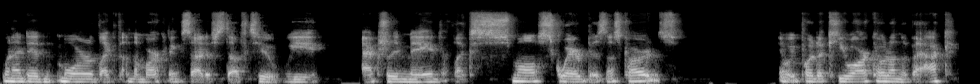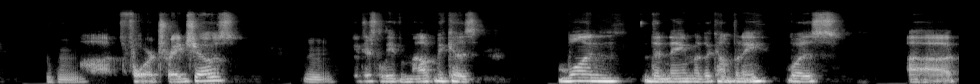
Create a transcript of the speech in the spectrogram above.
when I did more like on the marketing side of stuff too, we actually made like small square business cards and we put a QR code on the back mm-hmm. uh, for trade shows. Mm. We just leave them out because one, the name of the company was uh,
